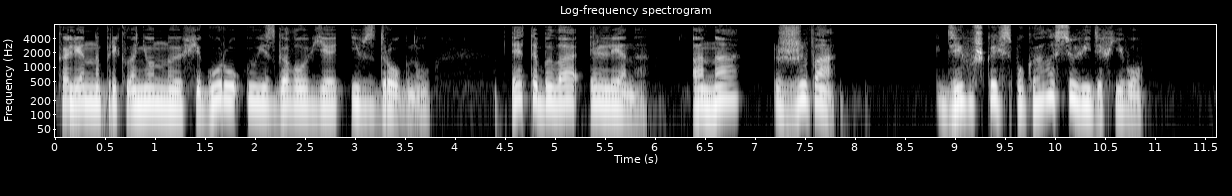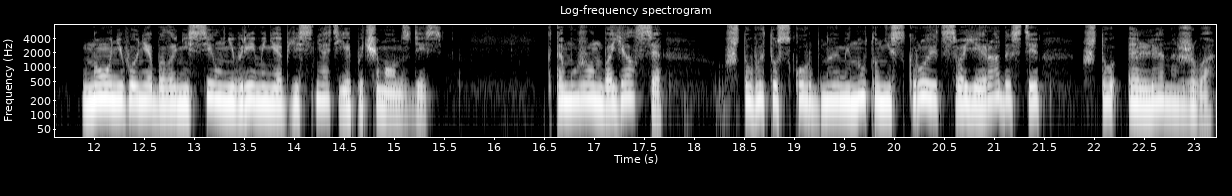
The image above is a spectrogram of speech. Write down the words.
коленно преклоненную фигуру у изголовья и вздрогнул. Это была Елена. Она жива. Девушка испугалась, увидев его. Но у него не было ни сил, ни времени объяснять ей, почему он здесь. К тому же он боялся, что в эту скорбную минуту не скроет своей радости, что Елена жива.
